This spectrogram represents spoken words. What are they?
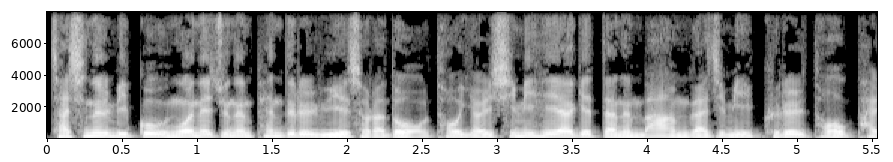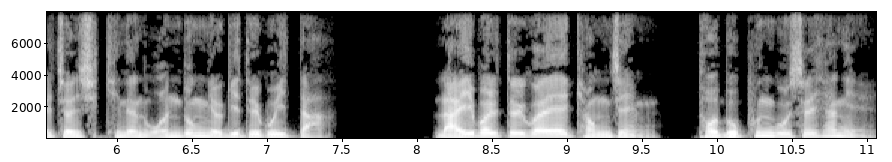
자신을 믿고 응원해주는 팬들을 위해서라도 더 열심히 해야겠다는 마음가짐이 그를 더욱 발전시키는 원동력이 되고 있다. 라이벌들과의 경쟁, 더 높은 곳을 향해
